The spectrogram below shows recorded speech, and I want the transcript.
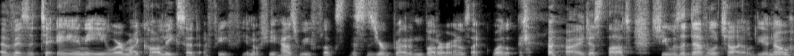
a visit to A and E where my colleague said, "Afif, you know, she has reflux. This is your bread and butter." And I was like, "Well, I just thought she was a devil child, you know."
